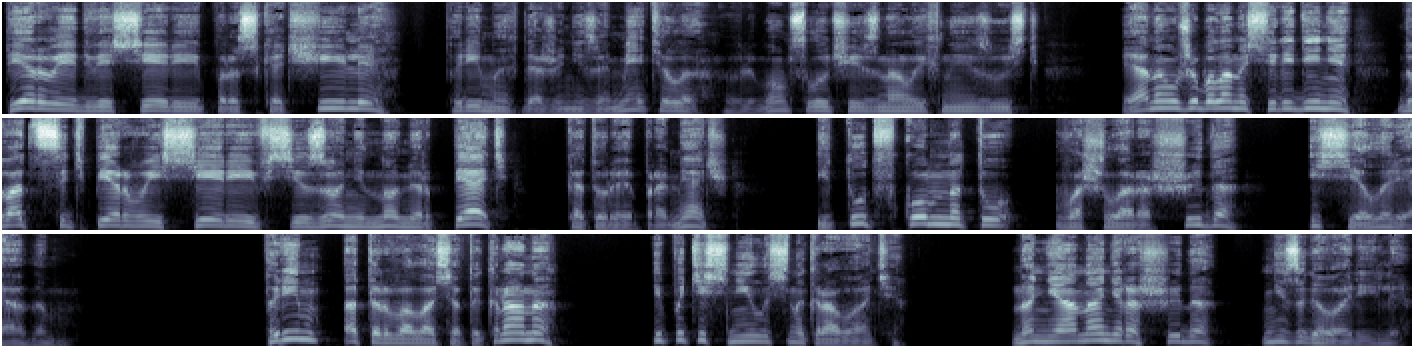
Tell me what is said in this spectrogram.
Первые две серии проскочили, Прим их даже не заметила, в любом случае знала их наизусть, и она уже была на середине двадцать первой серии в сезоне номер пять, которая про мяч, и тут в комнату вошла Рашида и села рядом. Прим оторвалась от экрана и потеснилась на кровати. Но ни она, ни Рашида не заговорили.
